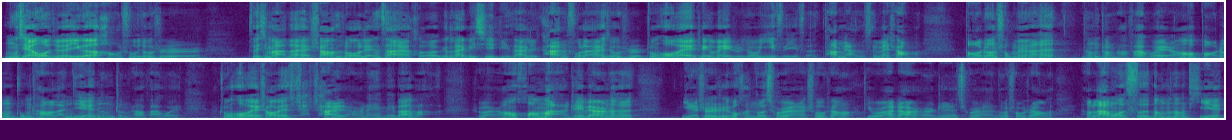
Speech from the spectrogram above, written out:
目前我觉得一个好处就是，最起码在上周联赛和跟莱比锡比赛里看得出来，就是中后卫这个位置就意思意思，他们俩就随便上吧，保证守门员能正常发挥，然后保证中场拦截能正常发挥。中后卫稍微差差一点，那也没办法了，是吧？然后皇马这边呢，也是有很多球员受伤，比如阿扎尔这些球员都受伤了。然后拉莫斯能不能踢，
